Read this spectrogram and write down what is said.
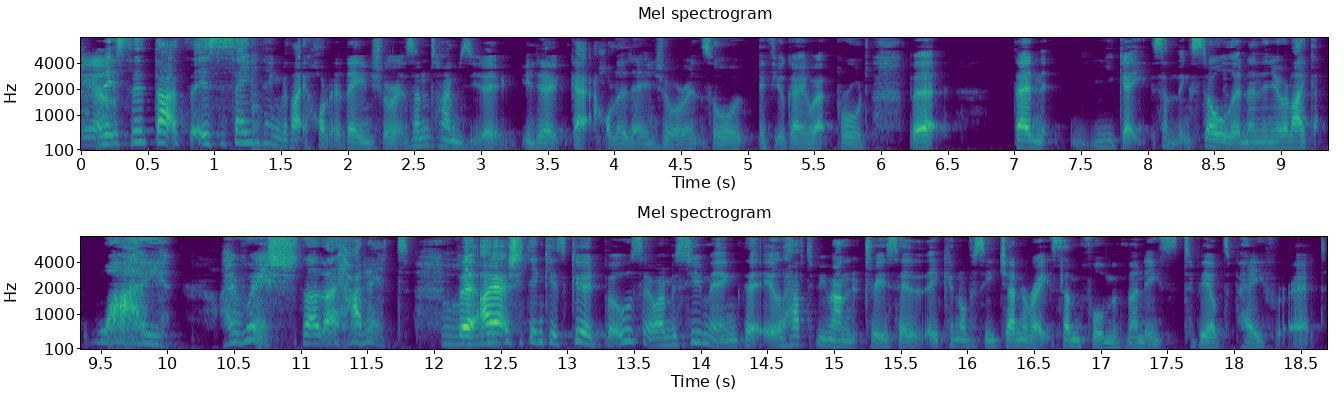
Yeah. And it's the, that it's the same thing with like holiday insurance. Sometimes you don't you don't get holiday insurance, or if you're going abroad, but then you get something stolen, and then you're like, why? I wish that I had it. But I actually think it's good. But also, I'm assuming that it'll have to be mandatory so that they can obviously generate some form of money to be able to pay for it.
